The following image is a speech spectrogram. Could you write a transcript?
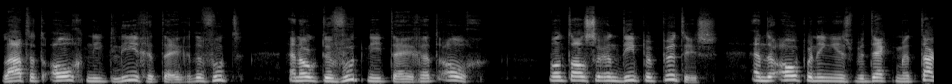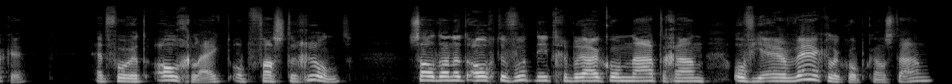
Laat het oog niet liegen tegen de voet, en ook de voet niet tegen het oog. Want als er een diepe put is en de opening is bedekt met takken, het voor het oog lijkt op vaste grond, zal dan het oog de voet niet gebruiken om na te gaan of je er werkelijk op kan staan?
